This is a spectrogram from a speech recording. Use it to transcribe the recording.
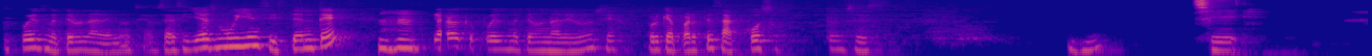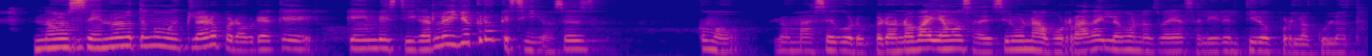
tú puedes meter una denuncia. O sea, si ya es muy insistente, claro que puedes meter una denuncia, porque aparte es acoso. Entonces. Sí. No sé, no lo tengo muy claro, pero habría que, que investigarlo. Y yo creo que sí, o sea, es como lo más seguro, pero no vayamos a decir una borrada y luego nos vaya a salir el tiro por la culata.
